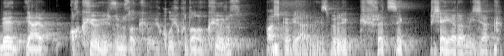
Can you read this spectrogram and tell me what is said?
ve yani akıyor yüzümüz akıyor. Uyku, uykudan akıyoruz. Başka bir yerdeyiz. Böyle küfretsek bir şey yaramayacak.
